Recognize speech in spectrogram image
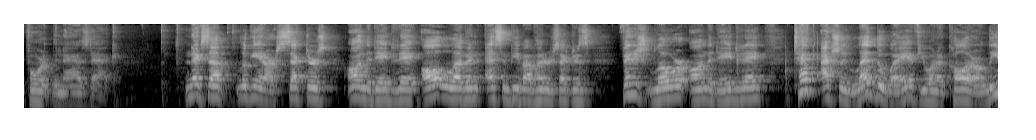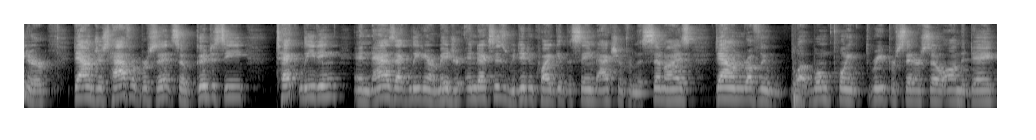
for the NASDAQ. Next up, looking at our sectors on the day today, all 11 S&P 500 sectors finished lower on the day today. Tech actually led the way, if you want to call it our leader, down just half a percent. So good to see Tech leading and NASDAQ leading our major indexes. We didn't quite get the same action from the semis down roughly what 1.3% or so on the day,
